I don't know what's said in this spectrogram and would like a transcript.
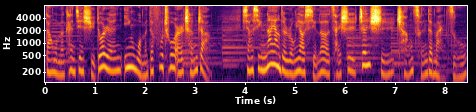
当我们看见许多人因我们的付出而成长，相信那样的荣耀喜乐才是真实长存的满足。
